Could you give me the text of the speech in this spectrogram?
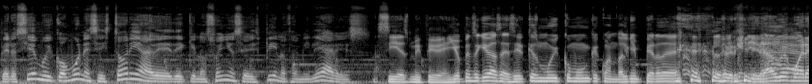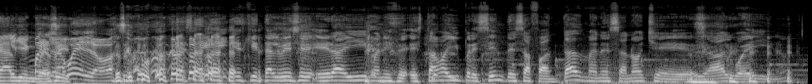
Pero sí es muy común esa historia de, de que en los sueños se despiden los familiares. Así es, mi pibe. Yo pensé que ibas a decir que es muy común que cuando alguien pierde la virginidad, güey, muere alguien, güey. así. Es que, es que tal vez era ahí, estaba ahí presente esa fantasma en esa noche, algo ahí, ¿no?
